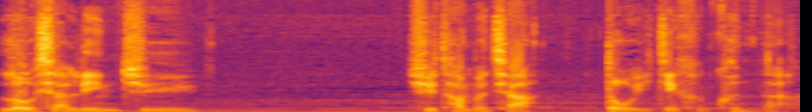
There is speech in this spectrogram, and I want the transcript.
楼下邻居去他们家都已经很困难了。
